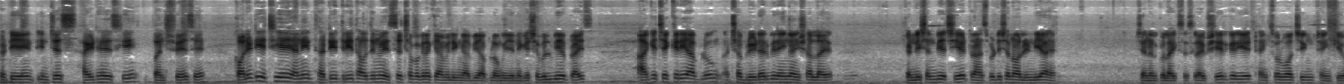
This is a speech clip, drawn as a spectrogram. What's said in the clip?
thirty eight inches height है इसकी पंच फेस है। क्वालिटी अच्छी है यानी थर्टी थ्री थाउज़ेंड में इससे अच्छा बकरा क्या मिलेंगे अभी आप लोगों को? ये नेगेशियबल भी है प्राइस आगे चेक करिए आप लोग। अच्छा ब्रीडर भी रहेगा इनशाला ये। कंडीशन भी अच्छी है। ट्रांसपोर्टेशन ऑल इंडिया है। चैनल को लाइक सब्सक्राइब शेयर करिए। Thanks for watching thank you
